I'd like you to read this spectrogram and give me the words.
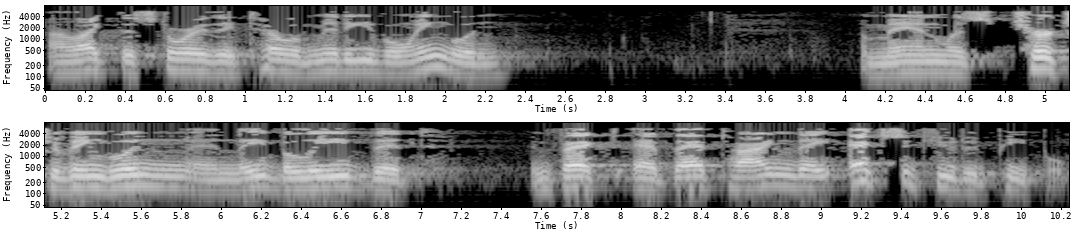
I like the story they tell of medieval England a man was Church of England, and they believed that, in fact, at that time, they executed people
